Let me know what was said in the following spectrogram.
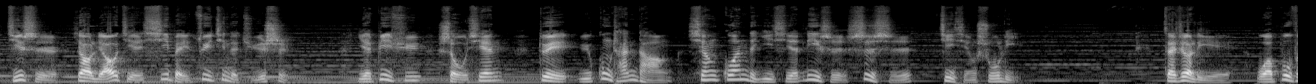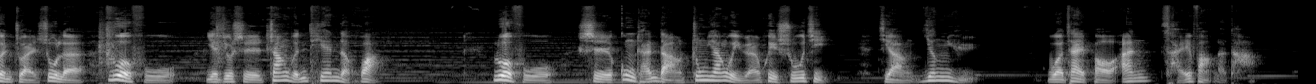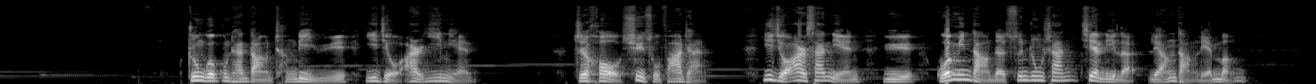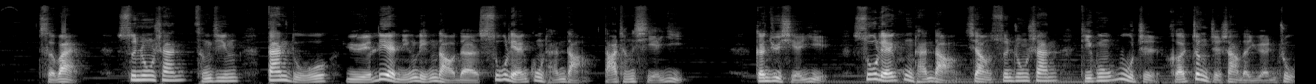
即使要了解西北最近的局势，也必须首先对与共产党相关的一些历史事实进行梳理。在这里，我部分转述了洛甫，也就是张闻天的话。洛甫是共产党中央委员会书记，讲英语。我在保安采访了他。中国共产党成立于一九二一年，之后迅速发展。一九二三年，与国民党的孙中山建立了两党联盟。此外，孙中山曾经单独与列宁领导的苏联共产党达成协议。根据协议，苏联共产党向孙中山提供物质和政治上的援助。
